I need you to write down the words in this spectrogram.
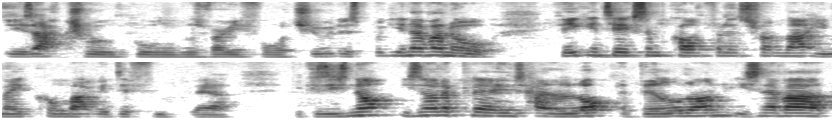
his actual goal was very fortuitous. But you never know if he can take some confidence from that, he might come back a different player because he's not he's not a player who's had a lot to build on. He's never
